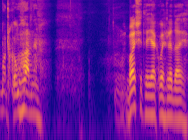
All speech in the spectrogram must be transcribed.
бочком гарним. Бачите, як виглядає?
